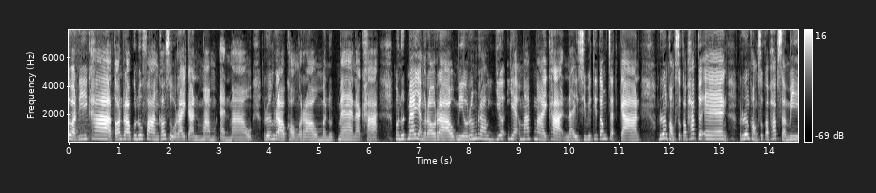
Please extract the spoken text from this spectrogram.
สวัสดีค่ะ ตอนรับคุณผู้ฟังเข้าสู่รายการมัมแอนเมาส์เรื่องราวของเรามนุษย์แม่นะคะ มนุษย์แม่อย่างเราเรามีเรื่องราวเยอะแยะมากมายค่ะ ในชีวิตที่ต้องจัดการ เรื่องของสุขภาพตัวเอง เรื่องของสุขภาพสามี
